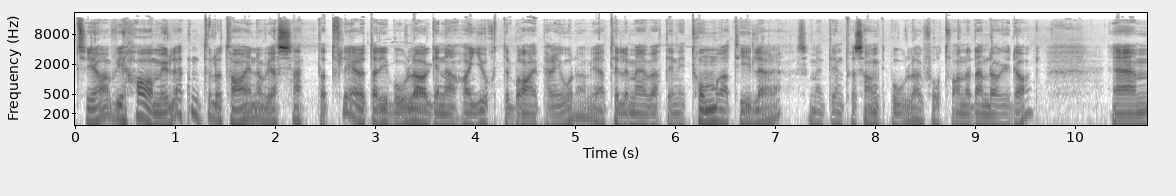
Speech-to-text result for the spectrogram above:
så ja, vi har muligheten til å ta inn, og vi har sett at flere av de bolagene har gjort det bra i perioder. Vi har til og med vært inne i Tomra tidligere, som er et interessant bolag fortfarande den dag i dag. Um,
